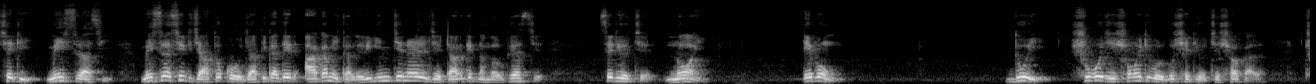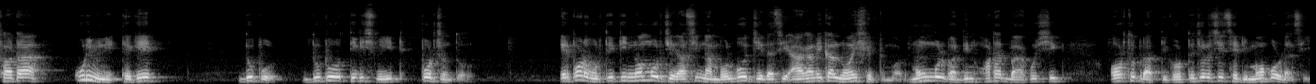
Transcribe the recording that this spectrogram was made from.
সেটি মেষ রাশি মেষ রাশির জাতক ও জাতিকাদের আগামীকালের ইন জেনারেল যে টার্গেট নাম্বার উঠে আসছে, সেটি হচ্ছে নয় এবং দুই শুভ যে সময়টি বলব, সেটি হচ্ছে সকাল ছটা কুড়ি মিনিট থেকে দুপুর দুটো তিরিশ মিনিট পর্যন্ত। এর পরবর্তী তিন নম্বর যে রাশির নাম বলব, যে রাশি আগামীকাল নয় সেপ্টেম্বর, মঙ্গলবার দিন হঠাৎ বা আকস্মিক অর্থপ্রাপ্তি ঘটতে চলেছে, সেটি মকর রাশি।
